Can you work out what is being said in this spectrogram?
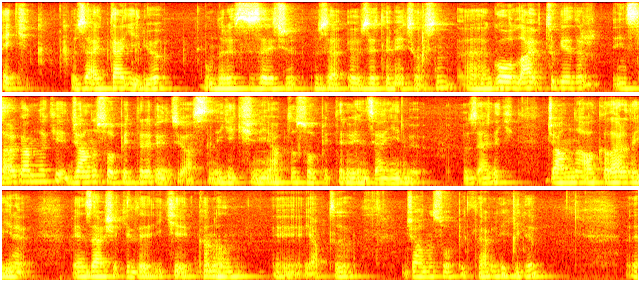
ek özellikler geliyor. Bunları sizler için özetlemeye çalıştım. E, Go Live Together Instagram'daki canlı sohbetlere benziyor aslında. İki kişinin yaptığı sohbetlere benzeyen yeni bir özellik. Canlı halkalar da yine benzer şekilde iki kanalın e, yaptığı canlı sohbetlerle ilgili. E,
